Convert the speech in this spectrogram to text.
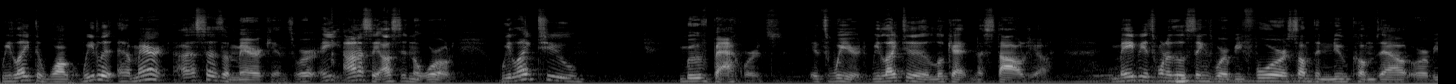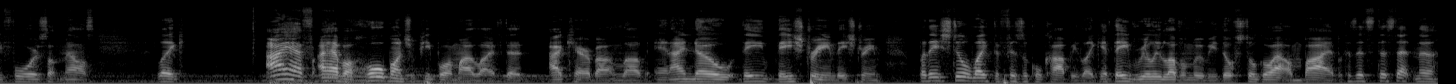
we like to walk. We live America us as Americans, or eh, honestly us in the world, we like to move backwards. It's weird. We like to look at nostalgia. Maybe it's one of those things where before something new comes out or before something else, like I have I have a whole bunch of people in my life that I care about and love, and I know they they stream they stream, but they still like the physical copy. Like if they really love a movie, they'll still go out and buy it because it's just that the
